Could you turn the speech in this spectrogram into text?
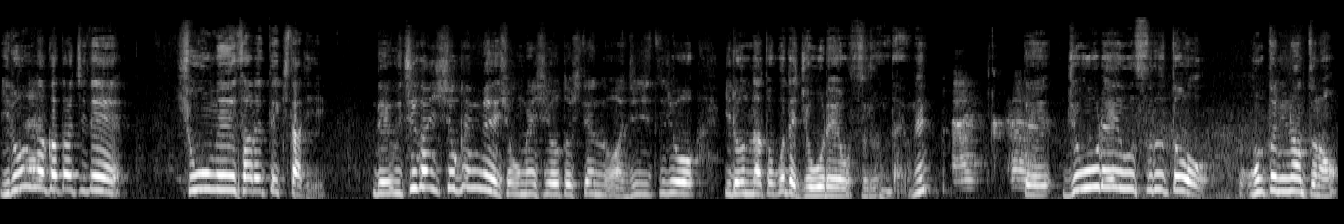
いろんな形で証明されてきたりでうちが一生懸命証明しようとしてるのは事実上いろんなとこで条例をするんだよね。で条例をすると本当になんつうの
